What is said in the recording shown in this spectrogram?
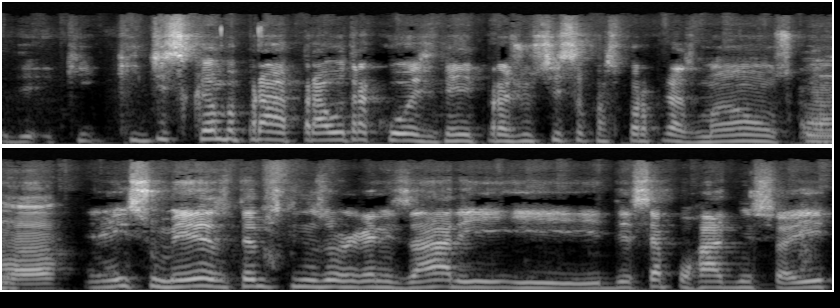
de- que, que descamba pra pra outra coisa, entende? Pra justiça com as próprias mãos, com, Aham. é isso mesmo, temos que nos organizar e, e descer a porrada nisso aí.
